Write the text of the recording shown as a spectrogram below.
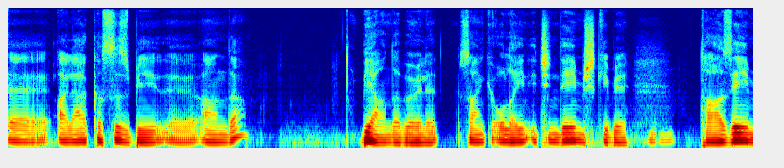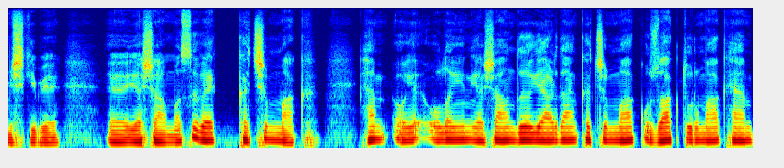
e, alakasız bir e, anda bir anda böyle sanki olayın içindeymiş gibi tazeymiş gibi e, yaşanması ve kaçınmak. Hem olayın yaşandığı yerden kaçınmak, uzak durmak, hem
